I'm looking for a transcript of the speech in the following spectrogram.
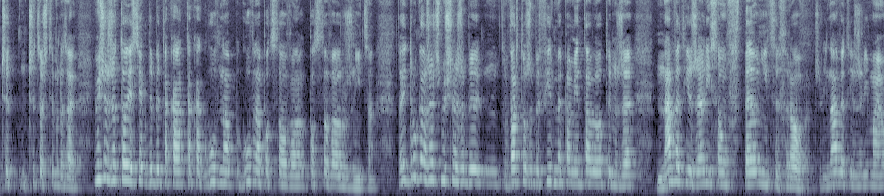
czy, czy coś w tym rodzaju. Myślę, że to jest jak gdyby taka, taka główna, główna podstawowa, podstawowa różnica. No i druga rzecz, myślę, żeby mm, warto, żeby firmy pamiętały o tym, że nawet jeżeli są w pełni cyfrowe, czyli nawet jeżeli mają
